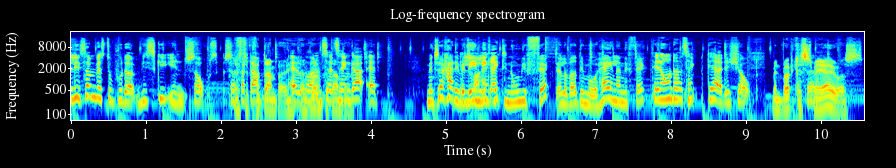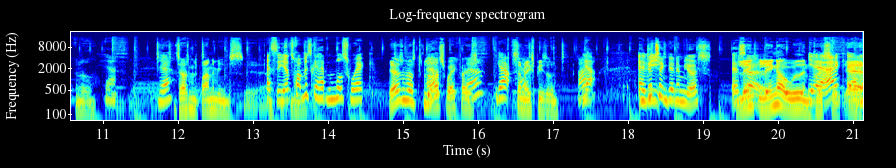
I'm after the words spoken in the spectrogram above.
ligesom hvis du putter whisky i en sovs, så altså, fordamper fordamper, ikke? alkoholen. Så jeg Fordamper. tænker, at Men så har det Jeg vel tror egentlig ikke. ikke rigtig nogen effekt, eller hvad? Det må have en eller anden effekt. det er nogen, der har tænkt, det her er det sjovt. Men vodka Altså- smager jo også noget. Ja. Ja. Det er også sådan lidt brændevins. Øh, Altså, jeg tror, vi skal have den mod swag. Ja, jeg synes også, det lyder Ja. ret swag, faktisk. Ja. Ja. Selvom jeg ikke spiser det. Nej. ja. Er Det vi, tænkte jeg nemlig også. Altså, Læng, længere ude end Ja, pretzel. ikke? Ja,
